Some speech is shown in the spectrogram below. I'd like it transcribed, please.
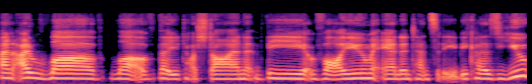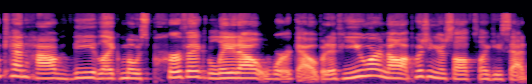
and I love, love that you touched on the volume and intensity because you can have the like most perfect laid out workout. But if you are not pushing yourself, like you said,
